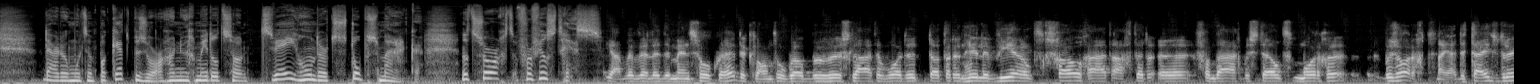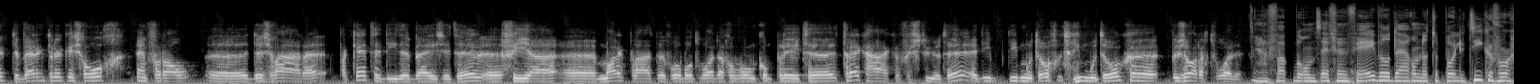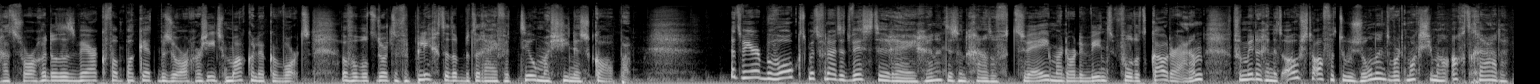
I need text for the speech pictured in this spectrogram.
Daardoor moet een pakketbezorger nu gemiddeld zo'n 200 stops maken. Dat zorgt voor veel stress. Ja, we willen de mensen ook, de klant ook wel bewust laten worden... dat er een hele wereld schuil gaat achter uh, vandaag besteld, morgen bezorgd. Nou ja, de tijdsdruk, de werkdruk is hoog. En vooral uh, de zware pakketten die erbij zitten Hè. Via uh, Marktplaats bijvoorbeeld worden gewoon complete trekhaken verstuurd. Hè. En die, die moeten ook, die moeten ook uh, bezorgd worden. Ja, vakbond FNV wil daarom dat de politiek ervoor gaat zorgen... dat het werk van pakketbezorgers iets makkelijker wordt. Bijvoorbeeld door te verplichten dat bedrijven tilmachines kopen. Het weer bewolkt met vanuit het westen regen. Het is een graad of twee, maar door de wind voelt het kouder aan. Vanmiddag in het oosten af en toe zon en het wordt maximaal 8 graden.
